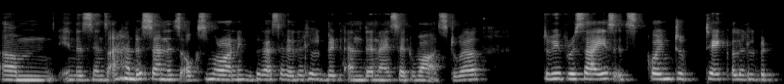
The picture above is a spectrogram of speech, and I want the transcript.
Um, in the sense, I understand it's oxymoronic because I said a little bit and then I said vast. Well, to be precise, it's going to take a little bit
